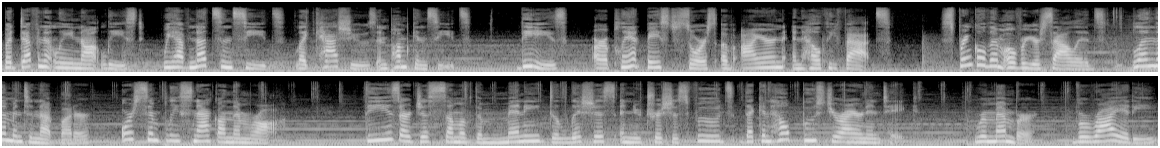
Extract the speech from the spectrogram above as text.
but definitely not least, we have nuts and seeds, like cashews and pumpkin seeds. These are a plant-based source of iron and healthy fats. Sprinkle them over your salads, blend them into nut butter, or simply snack on them raw. These are just some of the many delicious and nutritious foods that can help boost your iron intake. Remember, variety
